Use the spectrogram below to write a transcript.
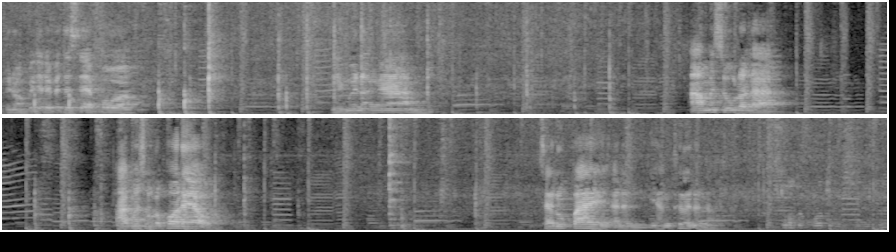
พี่น้องก็จะได้ไปแต่แสบบัวฝีมือนางงามอามันสุกแล้วล่ะผักมันสุกแล้วพ่อแล้วใส่ลงไปอันนั้นยังเทินอันนั้น Grote grote gesneden.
